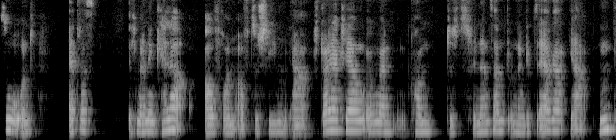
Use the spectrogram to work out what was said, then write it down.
So, und etwas, ich meine, den Keller aufräumen, aufzuschieben, ja, Steuererklärung, irgendwann kommt das Finanzamt und dann gibt es Ärger, ja. Hm.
